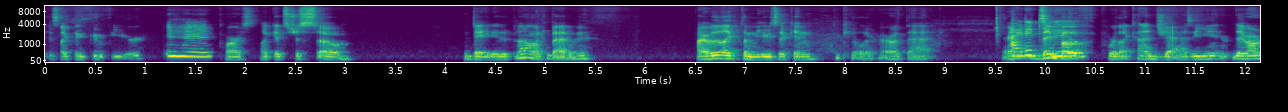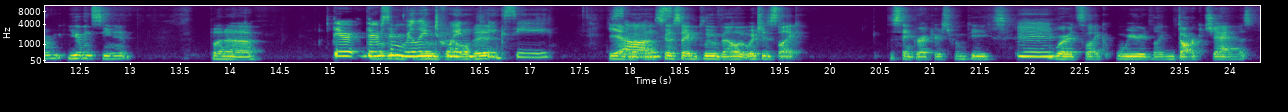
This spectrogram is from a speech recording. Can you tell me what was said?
is like the goofier Mm-hmm. parts. Like it's just so dated, but not like a bad way. I really like the music in The Killer. I wrote that. I did they too. both were like kind of jazzy. They aren't. You haven't seen it, but uh, There there's movie some really Twin Velvet. Peaksy. Yeah, I was gonna say Blue Velvet, which is like the same director as Twin Peaks, Mm. where it's like weird, like dark jazz.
